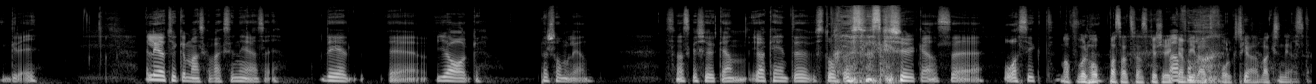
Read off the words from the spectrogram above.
grej. Eller jag tycker man ska vaccinera sig. Det är eh, jag personligen. Svenska kyrkan, jag kan inte stå för Svenska kyrkans eh, åsikt. Man får väl hoppas att Svenska kyrkan får- vill att folk ska vaccinera sig.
